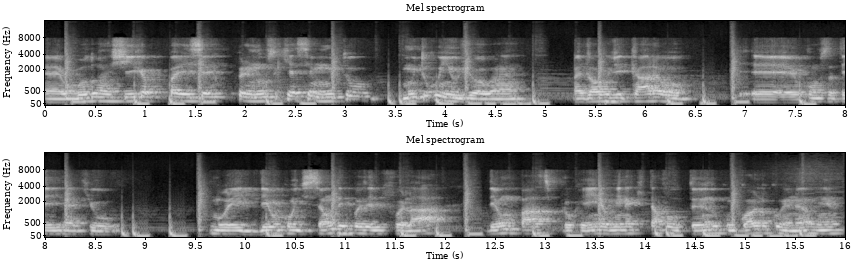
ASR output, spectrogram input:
É, o gol do Rashiga parecia prenúncio que ia ser muito, muito ruim o jogo, né? Mas logo de cara eu, é, eu constatei né, que o Morei deu condição, depois ele foi lá, deu um passe pro Reina, o Reina que tá voltando, concordo com o Renan, o Reina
